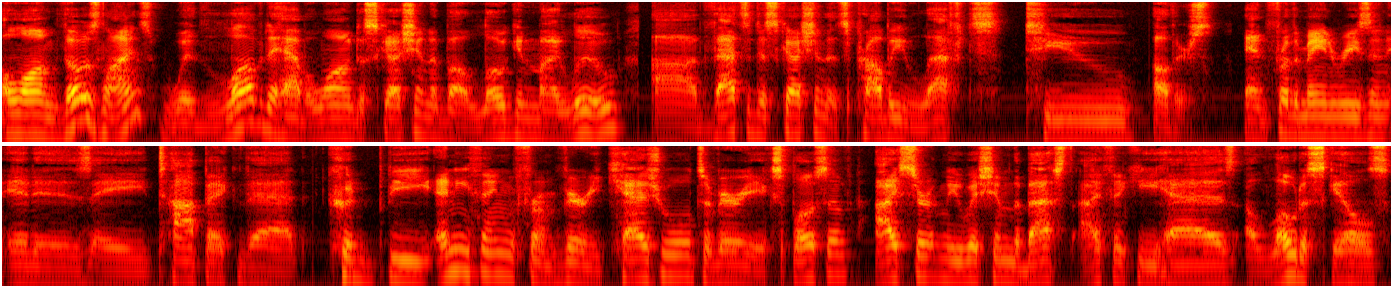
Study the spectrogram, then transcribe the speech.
Along those lines, would love to have a long discussion about Logan Mailloux. Uh, that's a discussion that's probably left to others. And for the main reason, it is a topic that could be anything from very casual to very explosive. I certainly wish him the best. I think he has a load of skills.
